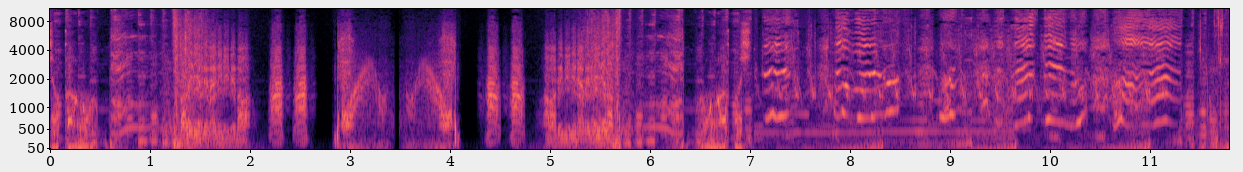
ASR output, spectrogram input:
しようかな。Thank you.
